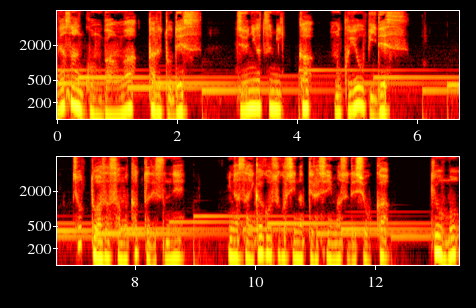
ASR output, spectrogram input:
皆さんこんばんは、タルトです。12月3日木曜日です。ちょっと朝寒かったですね。皆さんいかがお過ごしになってらっしゃいますでしょうか？今日も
